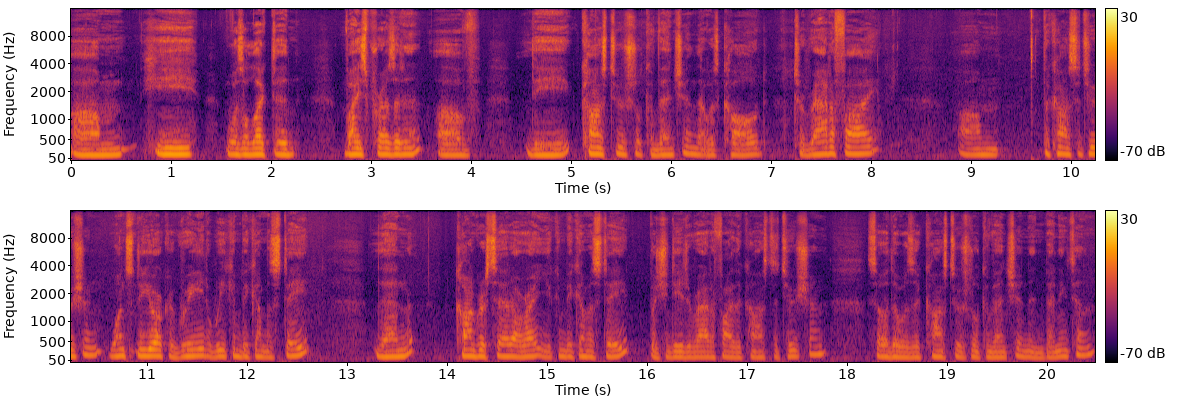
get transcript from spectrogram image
um, he was elected vice president of the Constitutional Convention that was called to ratify um, the Constitution. Once New York agreed we can become a state, then Congress said, all right, you can become a state, but you need to ratify the Constitution. So there was a constitutional convention in Bennington,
